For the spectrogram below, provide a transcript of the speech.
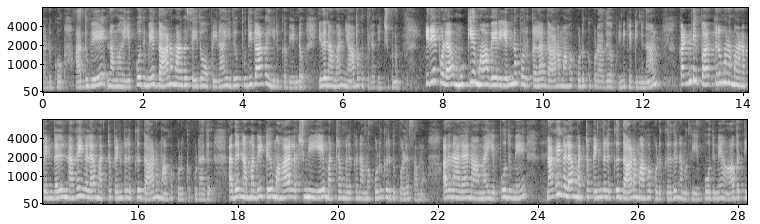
தடுக்கும். அதுவே நம்ம எப்போதுமே தானமாக செய்தோம் அப்படின்னா இது புதிதாக இருக்க வேண்டும். இதை நாம் ஞாபகத்தில் வச்சுக்கணும். இதே போல் முக்கியமாக வேறு என்ன பொருட்கள்லாம் தானமாக கொடுக்கக்கூடாது அப்படின்னு கேட்டிங்கன்னா கண்டிப்பாக திருமணமான பெண்கள் நகைகளை மற்ற பெண்களுக்கு தானமாக கொடுக்கக்கூடாது. அது நம்ம வீட்டு மகாலட்சுமியையே மற்றவங்களுக்கு நம்ம கொடுக்கறது போல் சமம். அதனால் நாம் எப்போதுமே நகைகளை மற்ற பெண்களுக்கு தானமாக கொடுக்கறது நமக்கு எப்போதுமே ஆபத்தை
